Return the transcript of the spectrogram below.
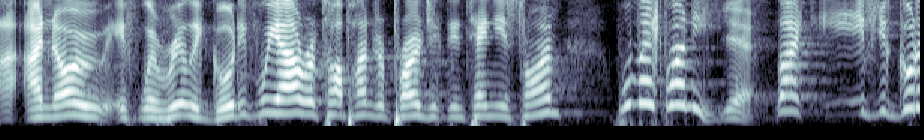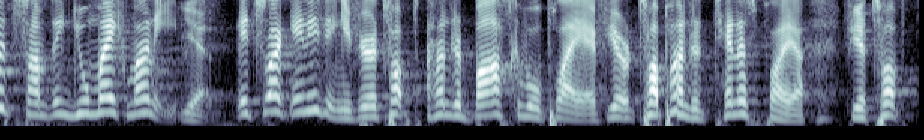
I, I know if we're really good, if we are a top hundred project in ten years' time, we'll make money. Yeah. Like if you're good at something, you'll make money. Yeah. It's like anything. If you're a top 100 basketball player, if you're a top 100 tennis player, if you're a top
